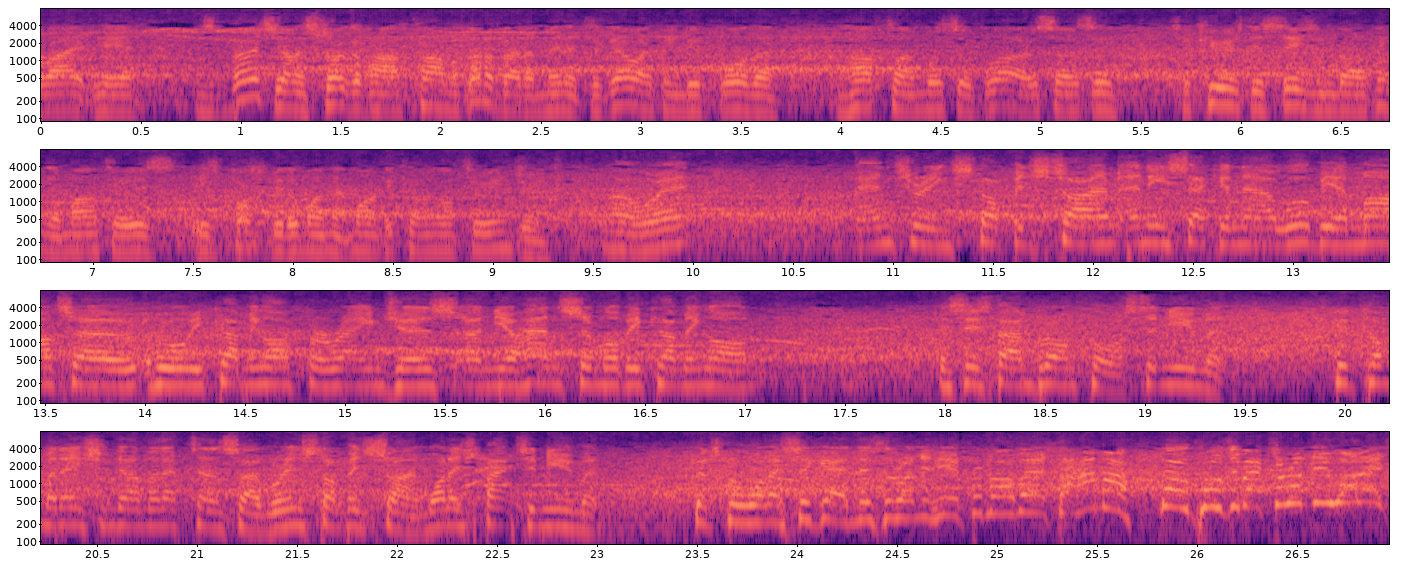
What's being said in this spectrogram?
right here. It's virtually on a stroke of half time. We've got about a minute to go, I think, before the, the half time whistle blows. So it's a, it's a curious decision, but I think Amato is, is possibly the one that might be coming off through injury. Well, we're entering stoppage time any second now. Will be Amato who will be coming off for Rangers, and Johansson will be coming on. This is Van Bronckhorst to Numan. Good combination down the left-hand side. We're in stoppage time. Wallace back to Numan. Good for Wallace again. There's the run in here from Albertz. The hammer. No, pulls it back to Rodney Wallace.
